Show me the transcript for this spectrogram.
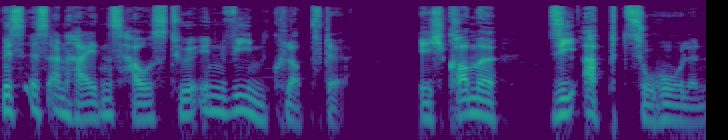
bis es an Haydns Haustür in Wien klopfte. Ich komme, Sie abzuholen.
